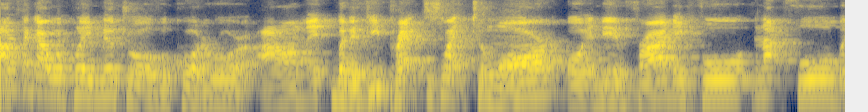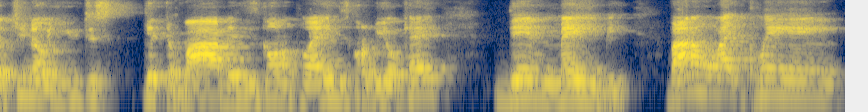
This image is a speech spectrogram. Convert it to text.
I think I would play Mitchell over Corduroy. Um, it- but if he practiced like tomorrow or and then Friday full, not full, but you know, you just get the vibe that he's gonna play, he's gonna be okay. Then maybe. But I don't like playing.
